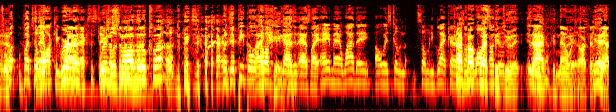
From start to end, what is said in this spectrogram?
know? But, but to The that, walking we're, in a, existentialism we're in a small the little club. But did people I come like up to you guys and ask like, "Hey man, why they always killing so many black characters?" Tribe on the Called? Quest could do it. Tribe could Now we're talking. Yeah. Yeah.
